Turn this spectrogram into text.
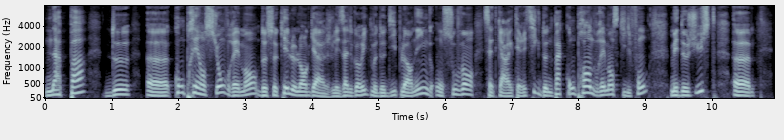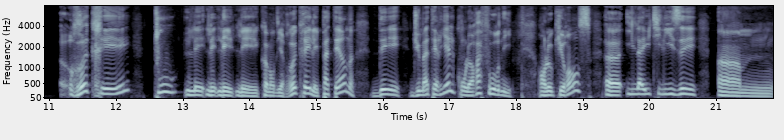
n'a pas de euh, compréhension vraiment de ce qu'est le langage. Les algorithmes de deep learning ont souvent cette caractéristique de ne pas comprendre vraiment ce qu'ils font, mais de juste euh, recréer tous les, comment dire recréer les patterns du matériel qu'on leur a fourni. En l'occurrence, euh, il a utilisé un,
